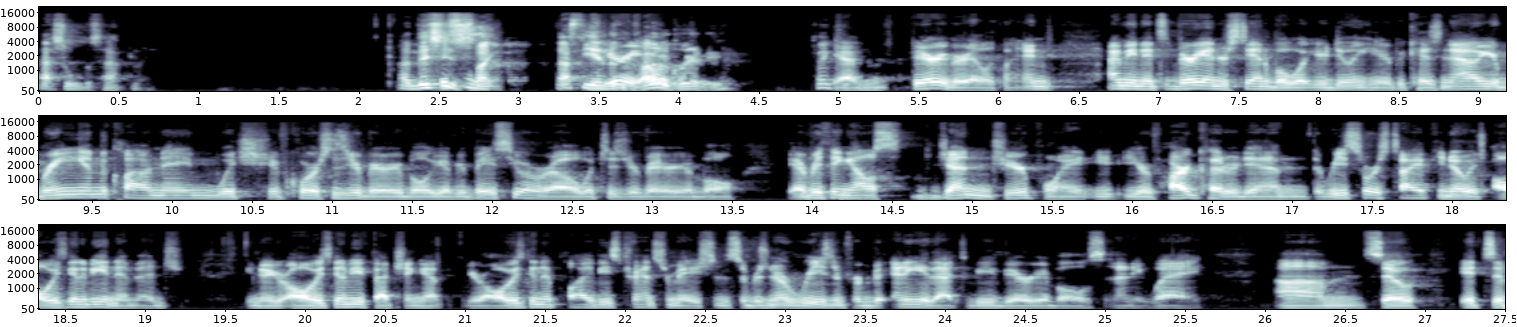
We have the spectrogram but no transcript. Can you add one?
That's all that's happening. And this, this is, like, that's the end of the code, really. Thank yeah, you. very, very eloquent. And I mean, it's very understandable what you're doing here because now you're bringing in the cloud name, which of course is your variable. You have your base URL, which is your variable. Everything else, Jen, to your point, you, you're hard coded in the resource type. You know, it's always going to be an image. You know, you're always going to be fetching it. You're always going to apply these transformations. So there's no reason for any of that to be variables in any way. Um, so it's a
